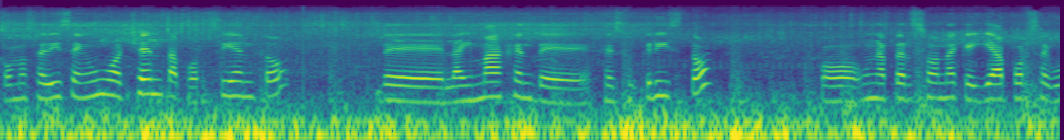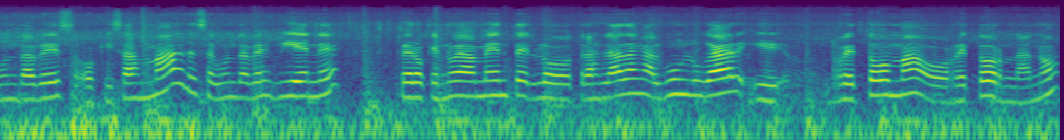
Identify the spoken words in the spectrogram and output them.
como se dice, un 80% de la imagen de Jesucristo o una persona que ya por segunda vez o quizás más de segunda vez viene, pero que nuevamente lo trasladan a algún lugar y retoma o retorna, ¿no?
